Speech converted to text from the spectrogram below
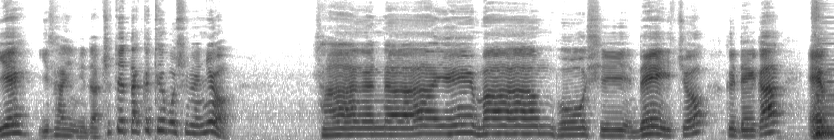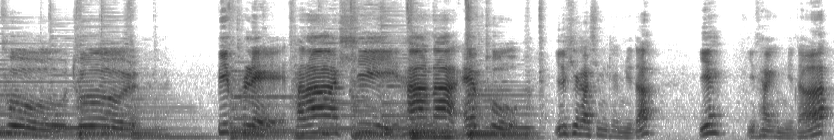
예 이상입니다. 첫째 딱 끝에 보시면요. 상한 나의 맘 보시네 있죠? 그 내가 F 둘 B 플랫 하나 C 하나 F. 이렇게 가시면 됩니다. 예 이상입니다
